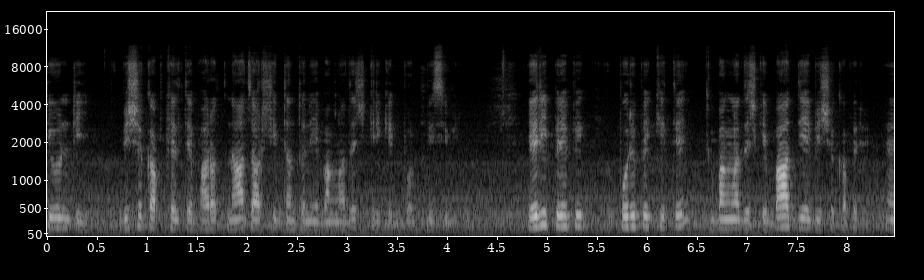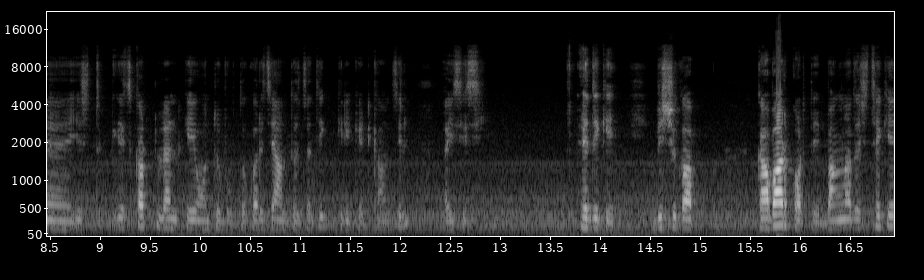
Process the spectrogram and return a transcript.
টোয়েন্টি বিশ্বকাপ খেলতে ভারত না যাওয়ার সিদ্ধান্ত নিয়ে বাংলাদেশ ক্রিকেট বোর্ড, বিসিবি। এরই পরিপ্রেক্ষিতে বাংলাদেশকে বাদ দিয়ে বিশ্বকাপের স্কটল্যান্ডকে অন্তর্ভুক্ত করেছে আন্তর্জাতিক ক্রিকেট কাউন্সিল, আইসিসি। এদিকে বিশ্বকাপ কাভার করতে বাংলাদেশ থেকে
